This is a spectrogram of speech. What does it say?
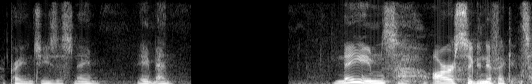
I pray in Jesus' name. Amen. Names are significant.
